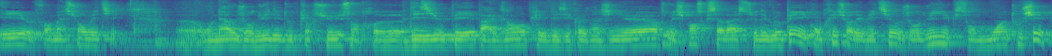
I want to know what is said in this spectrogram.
et euh, formation métier. Euh, on a aujourd'hui des doubles cursus entre des IEP par exemple et des écoles d'ingénieurs, mais je pense que ça va se développer, y compris sur des métiers aujourd'hui qui sont moins touchés.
